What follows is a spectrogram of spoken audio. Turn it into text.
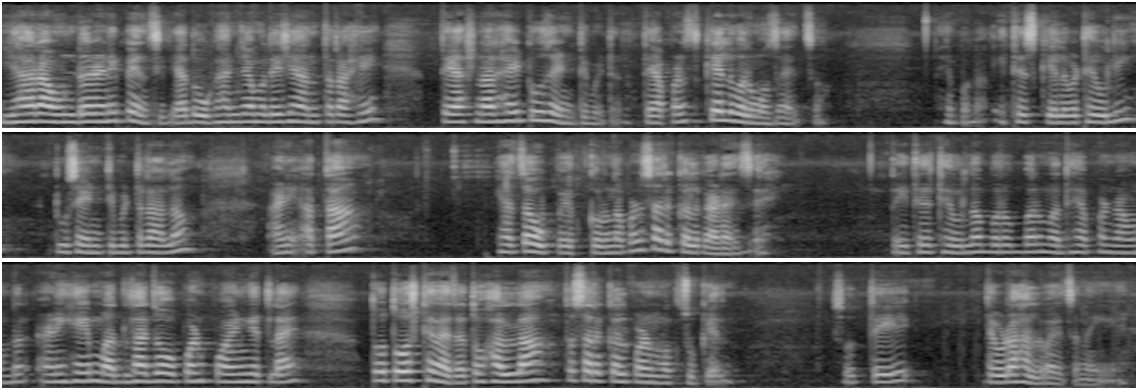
ह्या राऊंडर आणि पेन्सिल या दोघांच्यामध्ये जे अंतर आहे ते असणार आहे टू सेंटीमीटर ते आपण स्केलवर मोजायचं. हे बघा इथे स्केलवर ठेवली टू सेंटीमीटर आलं आणि आता ह्याचा उपयोग करून आपण सर्कल काढायचं आहे तर इथे ठेवलं बरोबर मध्ये आपण राऊंडर आणि हे मधला जो आपण पॉईंट घेतला आहे तो तोच ठेवायचा. तो हलला तर सर्कल पण मग चुकेल. सो ते तेवढं हलवायचं नाही आहे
